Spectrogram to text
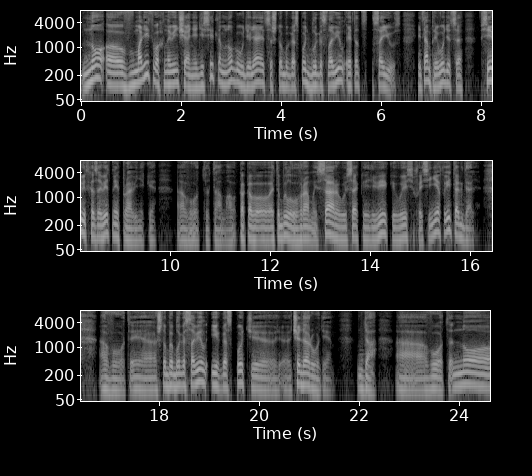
Но э, в молитвах на венчание действительно много уделяется, чтобы Господь благословил этот союз. И там приводятся все ветхозаветные праведники. А вот там, а как это было у Авраама и Сары, у Исаака и Ревеки, у Иосифа и Синефа и так далее. А вот, и, э, чтобы благословил их Господь э, чадородием. Да. А, вот. Но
